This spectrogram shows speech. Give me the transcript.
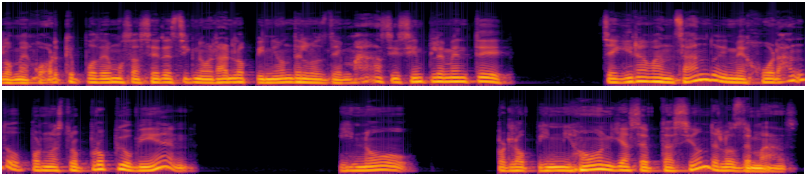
Lo mejor que podemos hacer es ignorar la opinión de los demás y simplemente seguir avanzando y mejorando por nuestro propio bien y no por la opinión y aceptación de los demás.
